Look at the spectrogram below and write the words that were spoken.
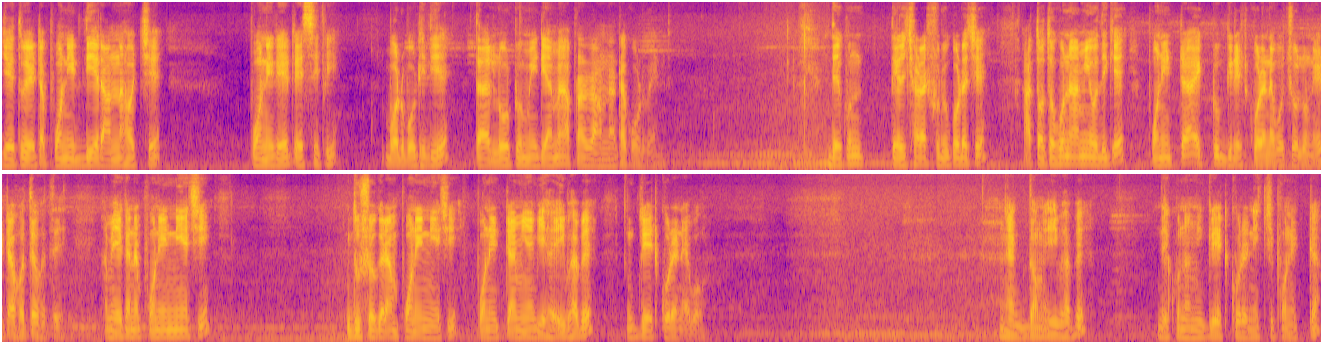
যেহেতু এটা পনির দিয়ে রান্না হচ্ছে, পনিরের রেসিপি বটবটি দিয়ে, তাই লো টু মিডিয়ামে আপনারা রান্নাটা করবেন। দেখুন তেল ছাড়া শুরু করেছে। আর ততক্ষণে আমি ওদিকে পনিরটা একটু গ্রেট করে নেব, চলুন, এটা হতে হতে। আমি এখানে পনির নিয়েছি, দুশো গ্রাম পনির নিয়েছি। পনিরটা আমি এই- এইভাবে গ্রেট করে নেব। একদম এইভাবে। দেখুন, আমি গ্রেট করে নিচ্ছি পনিরটা।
